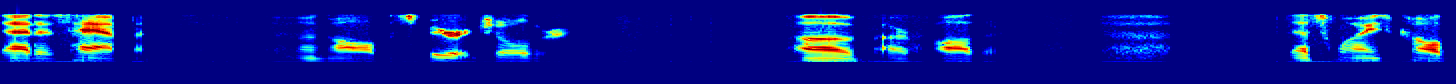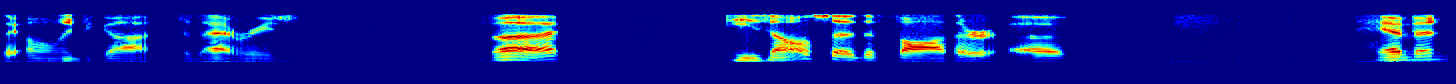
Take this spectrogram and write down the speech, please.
that has happened among all the spirit children of our Father. That's why he's called the only begotten for that reason. But he's also the Father of heaven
